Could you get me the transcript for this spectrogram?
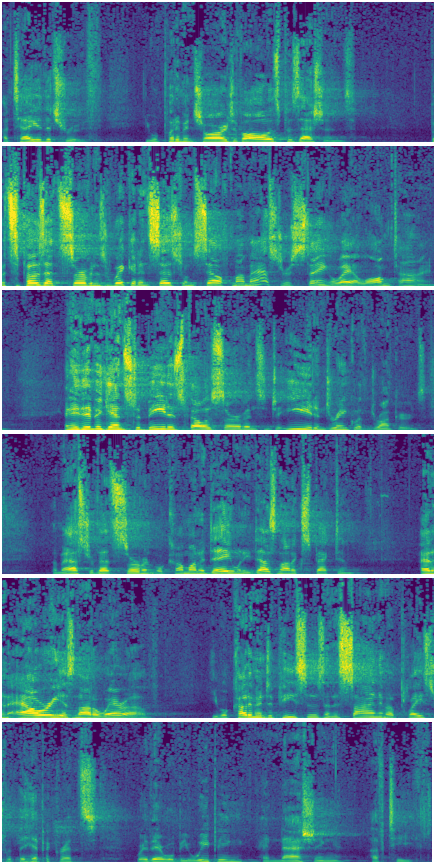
I tell you the truth, he will put him in charge of all his possessions. But suppose that servant is wicked and says to himself, My master is staying away a long time and he then begins to beat his fellow servants and to eat and drink with drunkards. The master of that servant will come on a day when he does not expect him, at an hour he is not aware of. He will cut him into pieces and assign him a place with the hypocrites, where there will be weeping and gnashing of teeth.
